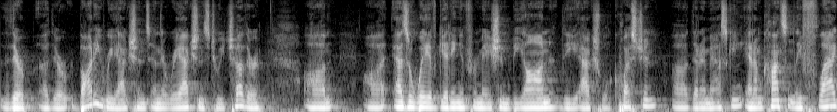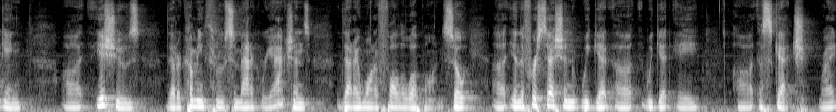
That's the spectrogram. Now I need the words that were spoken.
their, uh, their body reactions and their reactions to each other um, uh, as a way of getting information beyond the actual question uh, that I'm asking. And I'm constantly flagging uh, issues that are coming through somatic reactions that I want to follow up on. So uh, in the first session, we get, uh, we get a, uh, a sketch, right?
